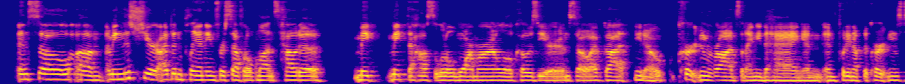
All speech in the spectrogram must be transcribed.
and so, um, I mean, this year I've been planning for several months how to make make the house a little warmer and a little cozier. And so I've got you know curtain rods that I need to hang, and and putting up the curtains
